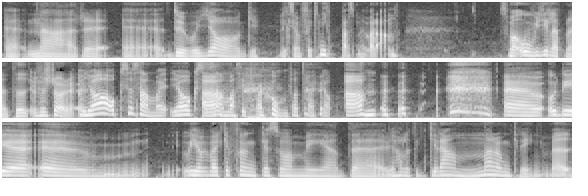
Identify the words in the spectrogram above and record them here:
Eh, när eh, du och jag liksom förknippas med varann. Som har ogillat mig tidigare, förstår du? Och jag har också samma, jag har också Ja. samma situation fast tvärtom. Ja. Mm. Eh, och det, ehm, jag verkar funka så med, eh, jag har lite grannar omkring mig,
